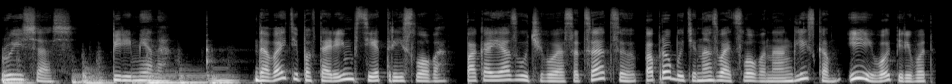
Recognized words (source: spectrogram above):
Recess. Перемена. Давайте повторим все три слова. Пока я озвучиваю ассоциацию, попробуйте назвать слово на английском и его перевод.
